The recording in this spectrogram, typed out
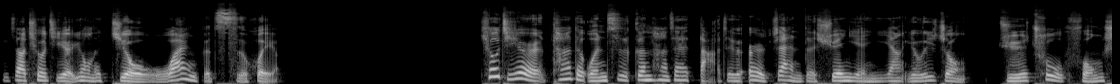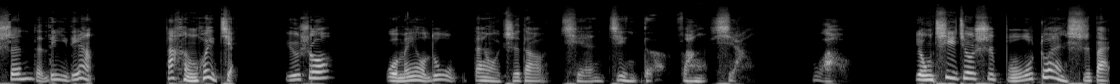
你知道丘吉尔用了九万个词汇哦。丘吉尔他的文字跟他在打这个二战的宣言一样，有一种绝处逢生的力量。他很会讲，比如说我没有路，但我知道前进的方向。哇，勇气就是不断失败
